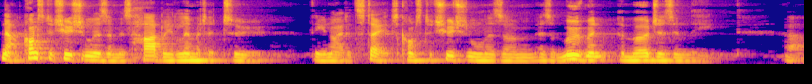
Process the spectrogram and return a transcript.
Now, constitutionalism is hardly limited to the United States. Constitutionalism as a movement emerges in the uh,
